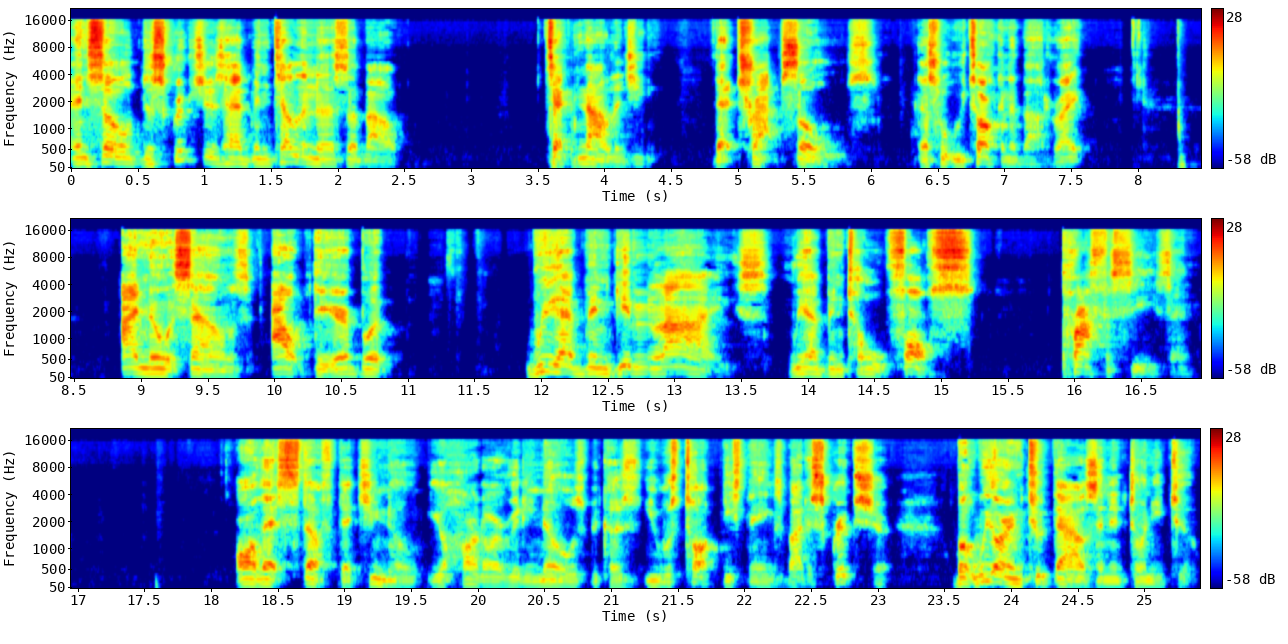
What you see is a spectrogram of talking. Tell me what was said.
And so the scriptures have been telling us about technology that trap souls. That's what we're talking about, right? I know it sounds out there, but we have been given lies. We have been told false prophecies and all that stuff that you know your heart already knows because you was taught these things by the scripture. But we are in 2022.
